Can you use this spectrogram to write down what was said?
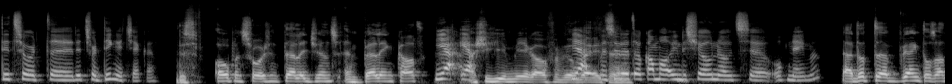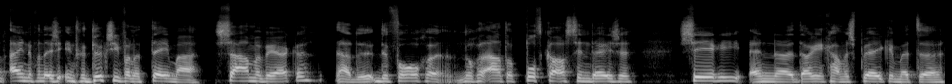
dit, soort, eh, dit soort dingen checken. Dus open source intelligence en Bellingcat. Ja, ja. Als je hier meer over wil ja weten. we zullen het ook allemaal in de show notes eh, opnemen. Nou, dat eh, brengt ons aan het einde van deze introductie van het thema samenwerken. Nou, de, de volgen nog een aantal podcasts in deze serie. En daarin gaan we spreken met,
